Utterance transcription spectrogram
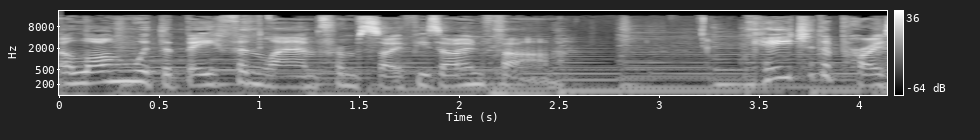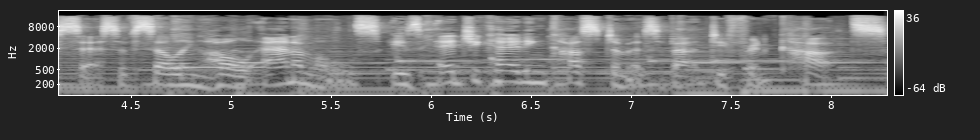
along with the beef and lamb from Sophie's own farm. Key to the process of selling whole animals is educating customers about different cuts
